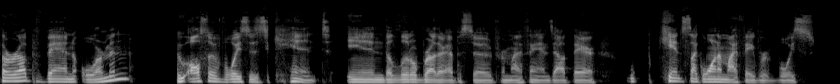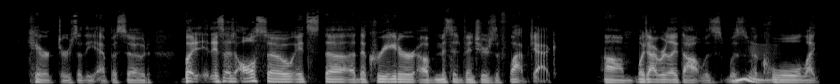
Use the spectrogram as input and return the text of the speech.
Thurop Van Orman, who also voices Kent in the Little Brother episode. For my fans out there, Kent's like one of my favorite voice characters of the episode. But it's also it's the the creator of Misadventures of Flapjack, um, which I really thought was was a Hmm. cool like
